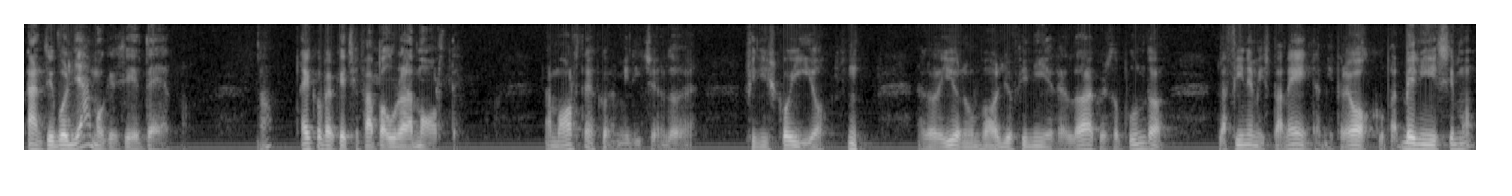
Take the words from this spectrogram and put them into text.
Anzi, vogliamo che sia eterno. No? Ecco perché ci fa paura la morte. La morte mi dice dove finisco io. allora io non voglio finire. Allora a questo punto la fine mi spaventa, mi preoccupa. Benissimo.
